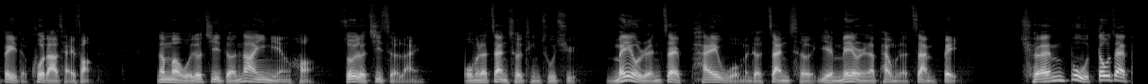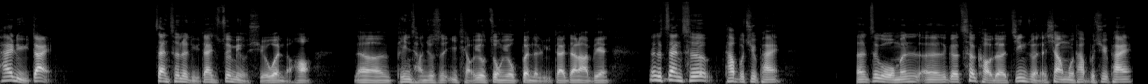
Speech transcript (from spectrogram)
备的扩大采访。那么我就记得那一年哈，所有的记者来，我们的战车停出去，没有人在拍我们的战车，也没有人在拍我们的战备，全部都在拍履带。战车的履带是最没有学问的哈。那平常就是一条又重又笨的履带在那边，那个战车他不去拍。呃，这个我们呃这个测考的精准的项目他不去拍，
